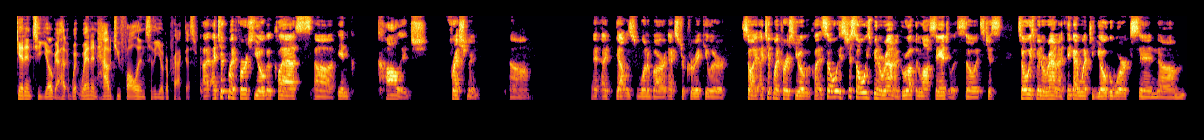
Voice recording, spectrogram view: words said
get into yoga? How, when and how did you fall into the yoga practice? I, I took my first yoga class uh, in college, freshman um, I, that was one of our extracurricular. So I, I, took my first yoga class. So it's just always been around. I grew up in Los Angeles, so it's just it's always been around. I think I went to Yoga Works and um,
